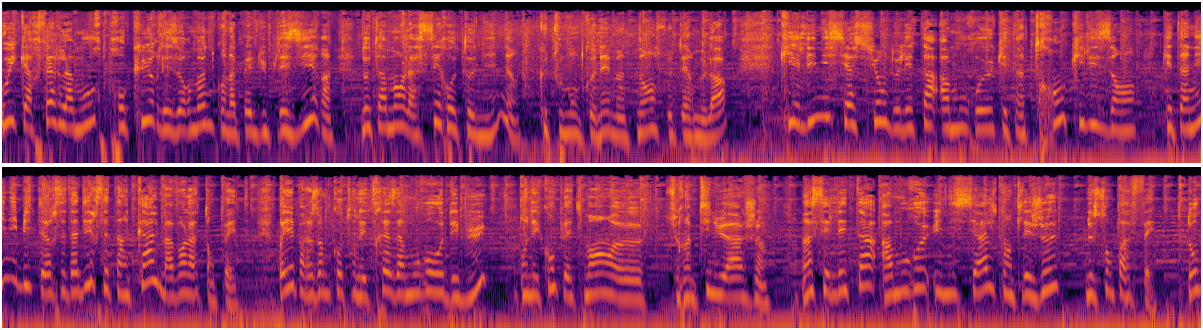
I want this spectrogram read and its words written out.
Oui, car faire l'amour procure les hormones qu'on appelle du plaisir, notamment la sérotonine, que tout le monde connaît maintenant, ce terme-là, qui est l'initiation de l'état amoureux, qui est un tranquillisant, qui est un inhibiteur, c'est-à-dire c'est un calme avant la tempête. Vous voyez, par exemple, quand on est très amoureux au début, on est complètement euh, sur un petit nuage. Hein, c'est l'état amoureux initial quand les jeux ne sont pas faits. Donc,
